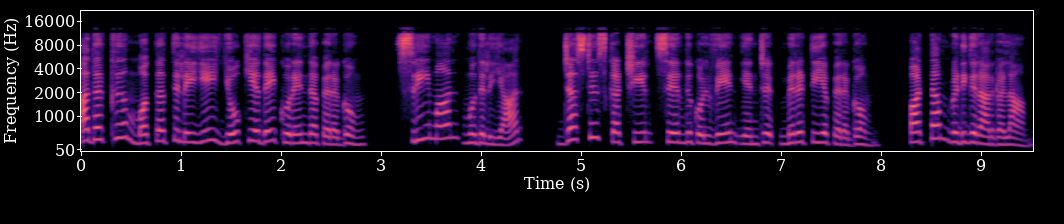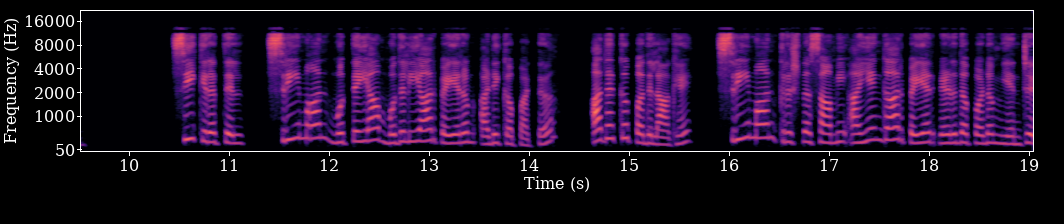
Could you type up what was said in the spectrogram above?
அதற்கு மொத்தத்திலேயே யோக்கியதை குறைந்த பிறகும் ஸ்ரீமான் முதலியார் ஜஸ்டிஸ் கட்சியில் சேர்ந்து கொள்வேன் என்று மிரட்டிய பிறகும் பட்டம் விடுகிறார்களாம். சீக்கிரத்தில் ஸ்ரீமான் முத்தையா முதலியார் பெயரும் அடிக்கப்பட்டு அதற்கு பதிலாக ஸ்ரீமான் கிருஷ்ணசாமி ஐயங்கார் பெயர் எழுதப்படும் என்று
